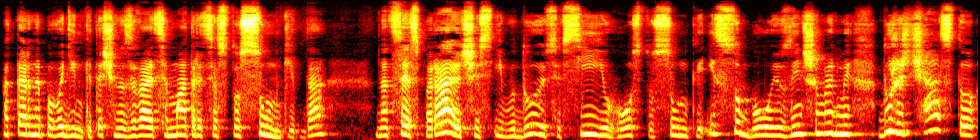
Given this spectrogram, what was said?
патерни поведінки, те, що називається матриця стосунків. Да? На це спираючись і будуються всі його стосунки із собою, з іншими людьми. Дуже часто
